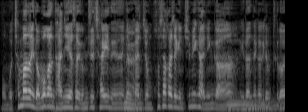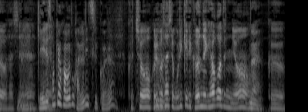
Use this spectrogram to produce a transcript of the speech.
어, 뭐 천만 원이 넘어간 단위에서 음질 차이는 네. 약간 좀 호사가적인 취미가 아닌가 음... 이런 생각이 좀 들어요, 사실. 네. 개인의 네. 성격하고도 관련이 있을 거예요. 그렇죠. 그리고 네. 사실 우리끼리 그런 얘기 하거든요. 그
